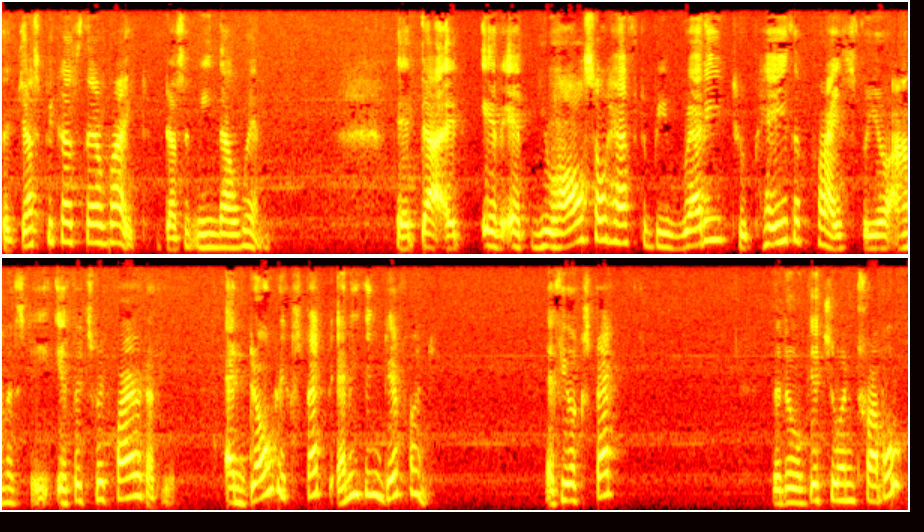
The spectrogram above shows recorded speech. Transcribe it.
that just because they're right doesn't mean they'll win. It, uh, it, it, it, you also have to be ready to pay the price for your honesty if it's required of you. And don't expect anything different. If you expect that it'll get you in trouble,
